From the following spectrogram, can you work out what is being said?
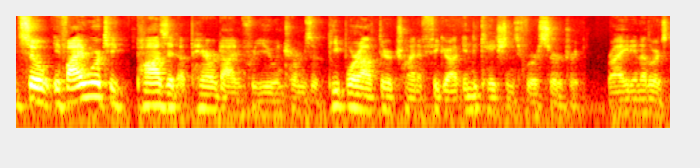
So, if I were to posit a paradigm for you in terms of people are out there trying to figure out indications for a surgery, right? In other words,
